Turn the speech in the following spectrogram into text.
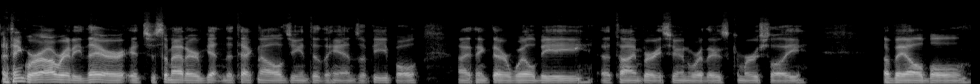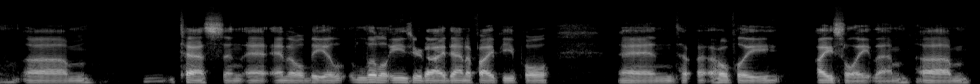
I think we're already there. It's just a matter of getting the technology into the hands of people. I think there will be a time very soon where there's commercially available um, tests and and it'll be a little easier to identify people and uh, hopefully isolate them. Um,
